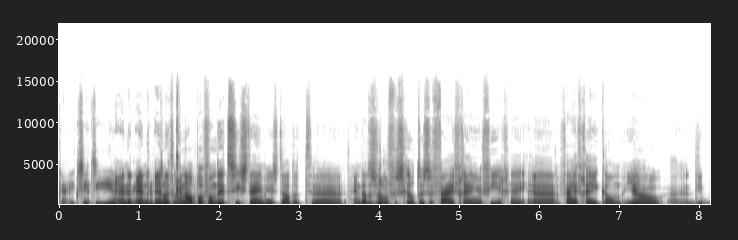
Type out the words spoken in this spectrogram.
Kijk, ik zit hier. En, en, en, en het knappe van dit systeem is dat het, uh, en dat is wel een verschil tussen 5G en 4G. Uh, 5G kan jou uh, die,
